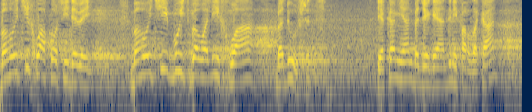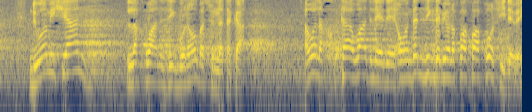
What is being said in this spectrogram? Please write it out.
بەهۆی چی خوا خۆشی دەوێی بەهۆی چی بوویت بە وەلی خوا بە دووشت یەکەمیان بە جێگەیاندنی فەرزەکان دووەمیشیان لە خوا نزیک بوونەوە بە سنەتەکان ئەوە لە تا واد لێ دێ ئەوەندە نزیک دەبێ لە خوا خوا خۆشی دەوێ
